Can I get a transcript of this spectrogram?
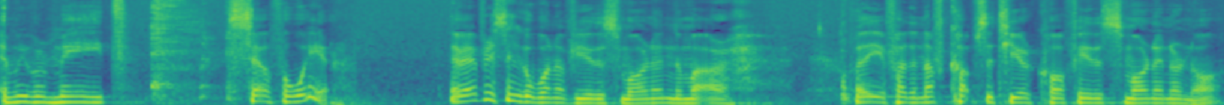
And we were made self aware. Now, every single one of you this morning, no matter whether you've had enough cups of tea or coffee this morning or not,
